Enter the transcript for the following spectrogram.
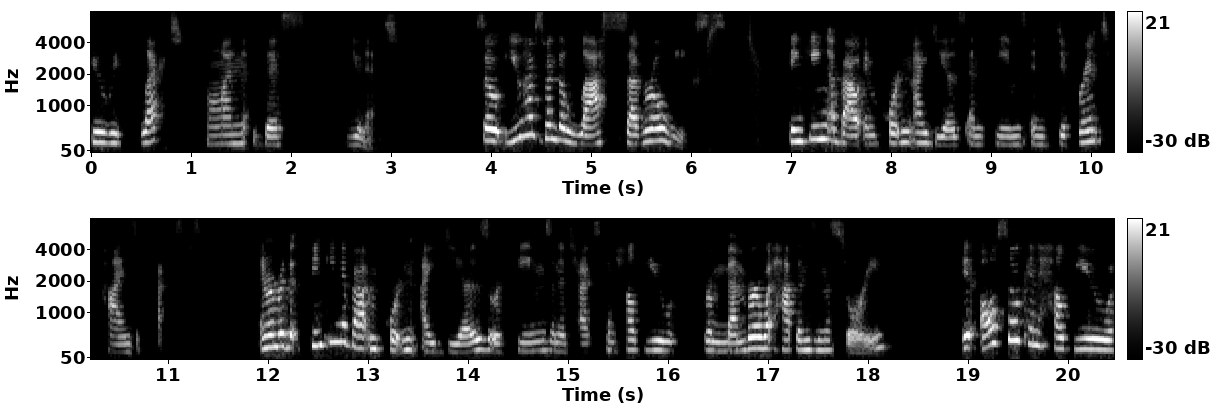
to reflect on this unit. So you have spent the last several weeks thinking about important ideas and themes in different kinds of texts. And remember that thinking about important ideas or themes in a text can help you remember what happens in the story. It also can help you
